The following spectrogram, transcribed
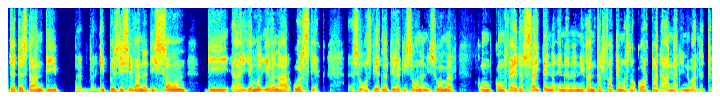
dit is dan die die posisie wanneer die son die uh, hemel ewenaar oorsteek. So ons weet natuurlik die son in die somer kom kom verder suid en en in die winter vat hy mos nou kort pad daar na die noorde toe.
